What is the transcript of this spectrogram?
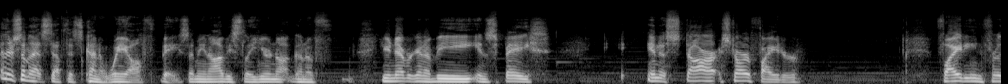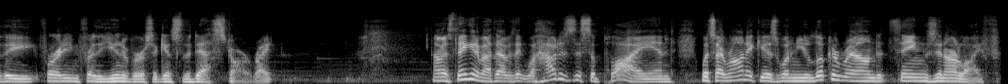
And there's some of that stuff that's kind of way off base. I mean obviously you're not going to you're never going to be in space in a star starfighter fighting for the fighting for the universe against the death star right I was thinking about that. I was thinking, well, how does this apply? And what's ironic is when you look around at things in our life,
